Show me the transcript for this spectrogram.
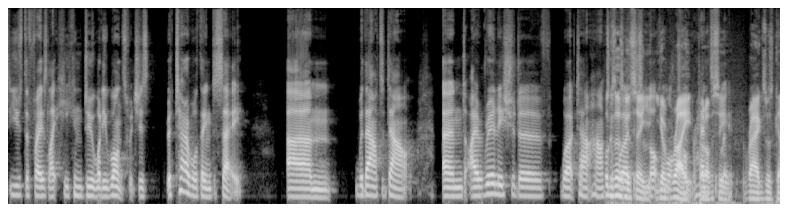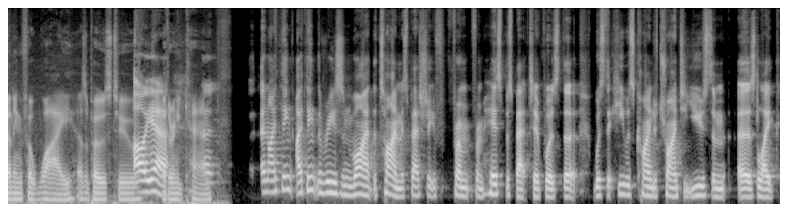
use the phrase like he can do what he wants, which is a terrible thing to say, um, without a doubt. And I really should have worked out how well, to. I was going to say you're right, but obviously Rags was gunning for why as opposed to oh yeah whether he can and I think I think the reason why at the time, especially from from his perspective, was that was that he was kind of trying to use them as like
